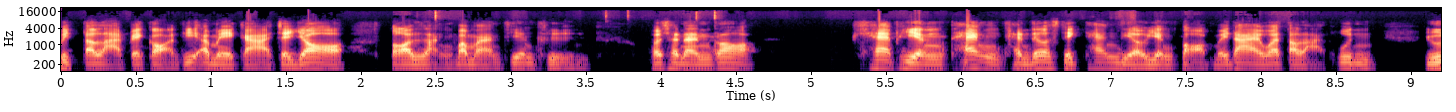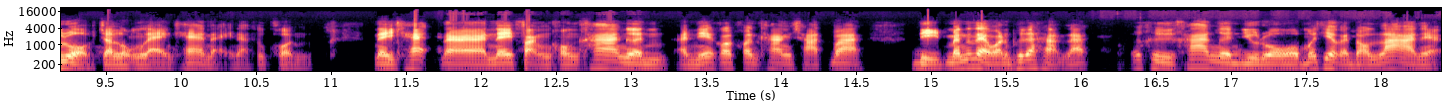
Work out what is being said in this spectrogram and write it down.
ปิดตลาดไปก่อนที่อเมริกาจะย่อตอนหลังประมาณเที่ยงคืน เพราะฉะนั้นก็แค่เพียงแท่ง candle stick แท่งเดียวยังตอบไม่ได้ว่าตลาดหุ้นยุโรปจะลงแรงแค่ไหนนะทุกคน ในแค่ในฝั่งของค่าเงิน อันนี้ก็ค่อนข้างชัดว่าดีดมันตั้งแต่วันพฤหัสแล้ว ก็คือค่าเงินยูโรเมื่อเทียบกับดอลลาร์เนี่ย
